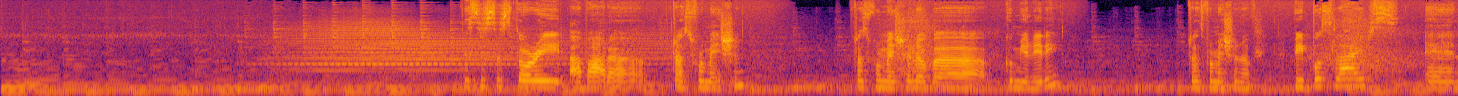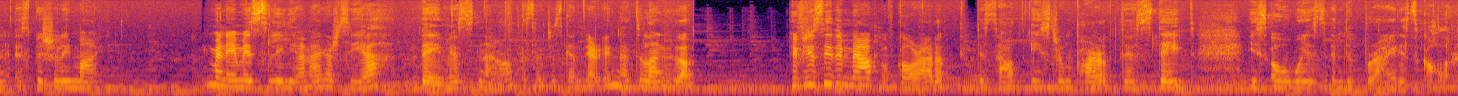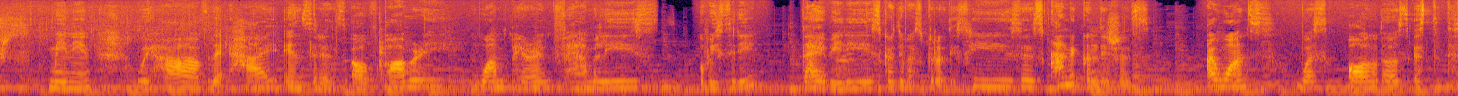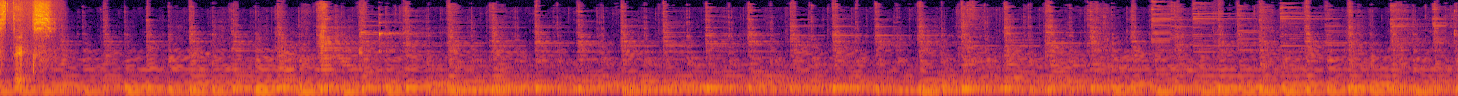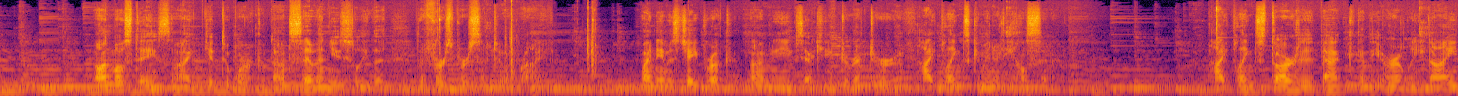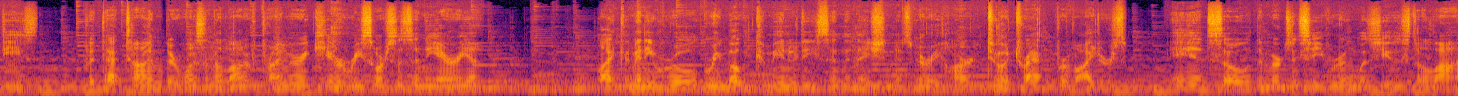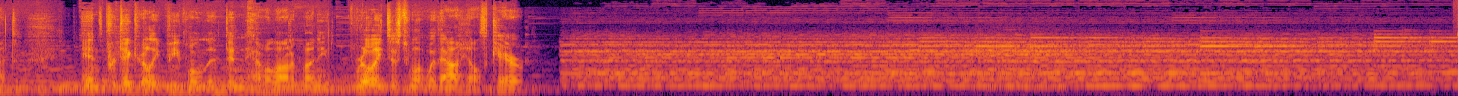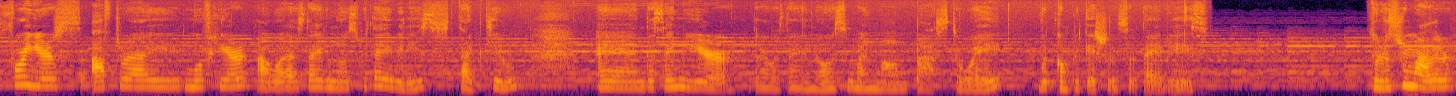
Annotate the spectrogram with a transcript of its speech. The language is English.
This is a story about a transformation, transformation of a community, transformation of people's lives, and especially mine. My name is Liliana Garcia Davis now, because I just got married not too long ago. If you see the map of Colorado, the southeastern part of the state is always in the brightest colors, meaning we have the high incidence of poverty, one-parent families, obesity, diabetes, cardiovascular diseases, chronic conditions. I once was all those statistics. On most days, I get to work about 7, usually the, the first person to arrive. My name is Jay Brook. I'm the Executive Director of High Plains Community Health Center. High Plains started back in the early 90s. At that time, there wasn't a lot of primary care resources in the area. Like many rural, remote communities in the nation, it's very hard to attract providers. And so the emergency room was used a lot. And particularly people that didn't have a lot of money really just went without health care. Four years after I moved here, I was diagnosed with diabetes type 2. And the same year that I was diagnosed, my mom passed away with complications of diabetes. To lose your mother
